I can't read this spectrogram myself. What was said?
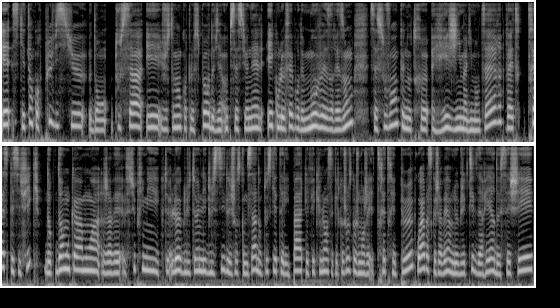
Et ce qui est encore plus vicieux dans tout ça, et justement quand le sport devient obsessionnel et qu'on le fait pour de mauvaises raisons, c'est souvent que notre régime alimentaire va être très spécifique. Donc dans mon cas, moi, j'avais supprimé le gluten, les glucides, les choses comme ça. Donc tout ce qui était les pâtes, les féculents, c'est quelque chose que je mangeais très très peu. Pourquoi? Parce que j'avais un objectif derrière de sécher.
